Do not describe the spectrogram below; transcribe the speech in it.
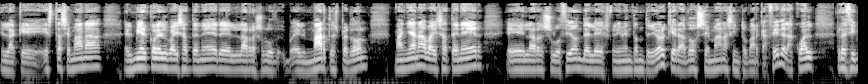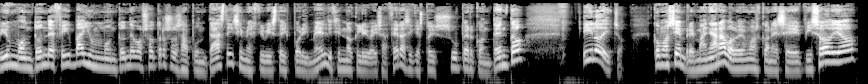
en la que esta semana, el miércoles vais a tener la resolución, el martes, perdón, mañana vais a tener eh, la resolución del experimento anterior, que era dos semanas sin tomar café, de la cual recibí un montón de feedback y un montón de vosotros os apuntasteis y me escribisteis por email diciendo que lo ibais a hacer, así que estoy súper contento. Y lo dicho, como siempre, mañana volvemos con ese episodio.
